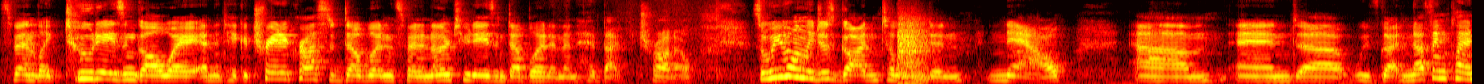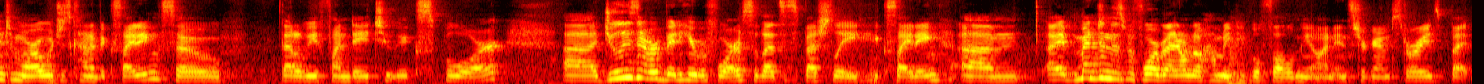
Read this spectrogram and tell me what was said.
spend like two days in Galway and then take a train across to Dublin and spend another two days in Dublin and then head back to Toronto. So we've only just gotten to London now um, and uh, we've got nothing planned tomorrow, which is kind of exciting. So that'll be a fun day to explore. Uh, Julie's never been here before, so that's especially exciting. Um, I've mentioned this before, but I don't know how many people follow me on Instagram stories, but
